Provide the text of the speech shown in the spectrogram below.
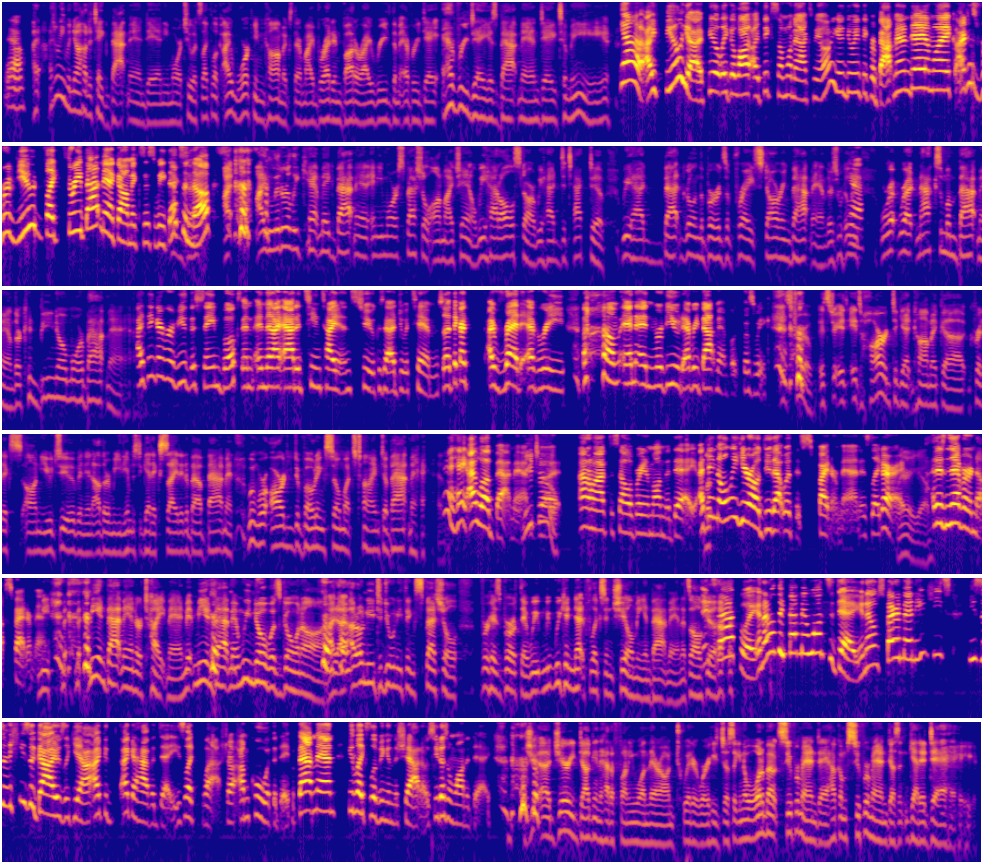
Yeah. I, I don't even know how to take Batman Day anymore, too. It's like, look, I work in comics. They're my bread and butter. I read them every day. Every day is Batman Day to me. Yeah, I feel yeah. I feel like a lot. I think someone asked me, Oh, are you going to do anything for Batman Day? I'm like, I just reviewed like three Batman comics this week. That's exactly. enough. I, I literally can't make Batman any more special on my channel. We had All Star, we had Detective, we had Batgirl and the Birds of Prey starring Batman. There's really, yeah. We're, at, we're at maximum Batman. There can be no more Batman. I think I reviewed the same books and, and then I added Teen Titans too because I had to do a Tim. So I think I I've read every um, and and reviewed every Batman book this week. it's true. It's true. It, it's hard to get comic uh, critics on YouTube and in other mediums to get excited about Batman when we're already devoting so much time to Batman. Hey, hey I love Batman. Me too. But I don't have to celebrate him on the day. I Look, think the only hero I'll do that with is Spider Man. Is like, all right, there you go. There's never enough Spider Man. Me, me, and Batman are tight, man. Me, me and Batman, we know what's going on. I, I, don't need to do anything special for his birthday. We we can Netflix and chill. Me and Batman, it's all good. Exactly, and I don't think Batman wants a day. You know, Spider Man, he, he's he's a he's a guy who's like, yeah, I could I could have a day. He's like Flash. I, am cool with a day. But Batman, he likes living in the shadows. He doesn't want a day. J- uh, Gerry Duggan had a funny one there on Twitter where he's just like, you know, what about Superman Day? How come Superman doesn't get a day?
